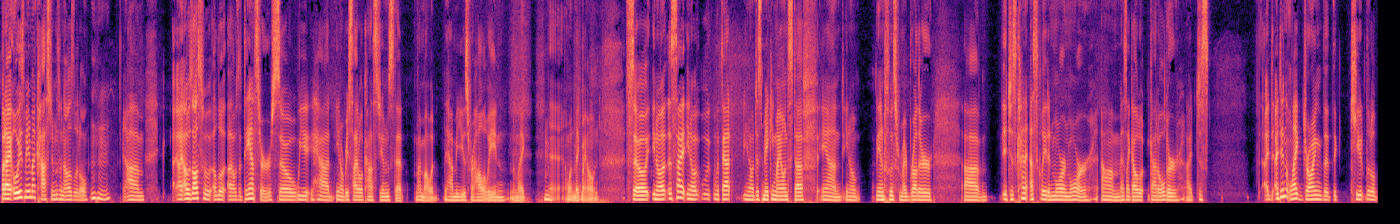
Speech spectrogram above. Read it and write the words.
but I always made my costumes when I was little. Mm-hmm. Um, I, I was also a little, I was a dancer, so we had you know recital costumes that my mom would have me use for Halloween. And I'm like, I want to make my own. So you know, aside you know with, with that you know just making my own stuff and you know the influence from my brother, um, it just kind of escalated more and more um, as I got got older. I just I, I didn't like drawing the the cute little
